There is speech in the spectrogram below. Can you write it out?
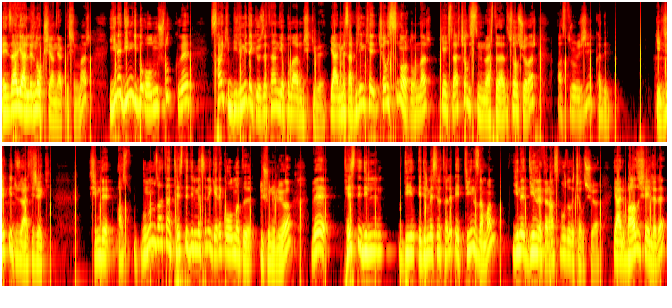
benzer yerlerini okşayan yaklaşımlar. Yine din gibi olmuşluk ve sanki bilimi de gözeten yapılarmış gibi. Yani mesela bilim çalışsın orada onlar. Gençler çalışsın üniversitelerde çalışıyorlar astroloji kadim. Gelecek ve düzeltecek. Şimdi bunun zaten test edilmesine gerek olmadığı düşünülüyor ve test edilin, din, edilmesini talep ettiğin zaman yine din referans burada da çalışıyor. Yani bazı şeylere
